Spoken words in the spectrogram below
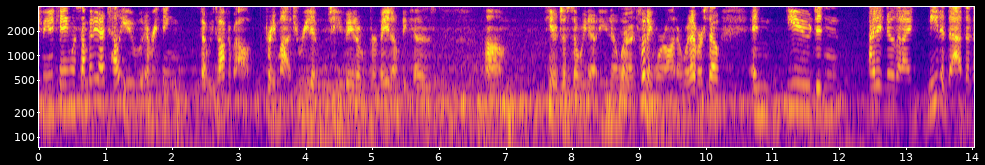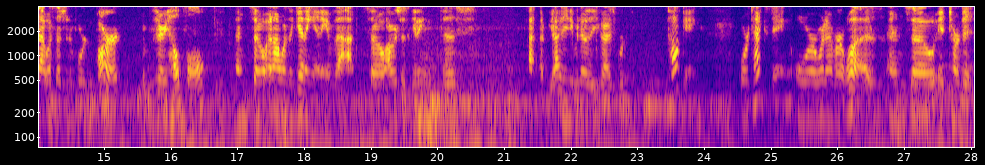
communicating with somebody, I tell you everything that we talk about, pretty much. Read it to you verbatim, because um, you know, just so we know, you know what Right. footing we're on or whatever. So, and you didn't, I didn't know that I needed that, that that was such an important part. It was very helpful. And so, and I wasn't getting any of that. So I was just getting this, I, I didn't even know that you guys were talking or texting or whatever it was. And so it turned it,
